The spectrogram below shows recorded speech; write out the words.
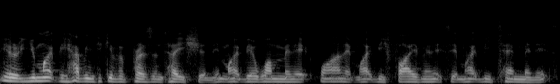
you know, you might be having to give a presentation. It might be a one-minute one. It might be five minutes. It might be ten minutes.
